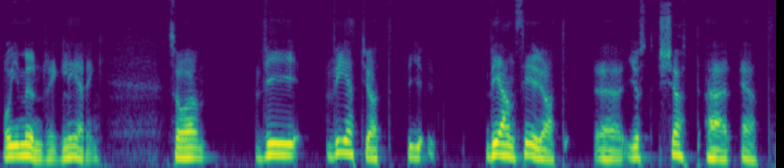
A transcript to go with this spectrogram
Och immunreglering. Så vi vet ju att, vi anser ju att eh, just kött är ett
